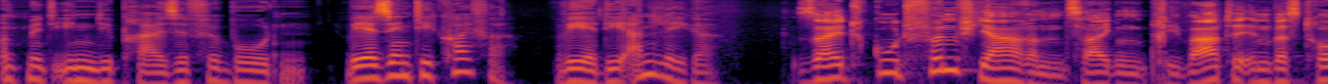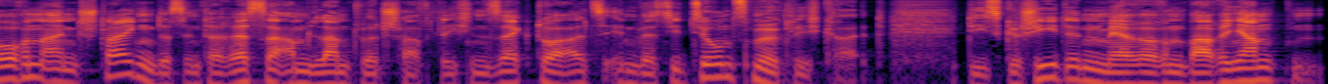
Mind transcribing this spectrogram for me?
und mit ihnen die Preise für Boden. Wer sind die Käufer? Wer die Anleger? Seit gut fünf Jahren zeigen private Investoren ein steigendes Interesse am landwirtschaftlichen Sektor als Investitionsmöglichkeit. Dies geschieht in mehreren Varianten.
